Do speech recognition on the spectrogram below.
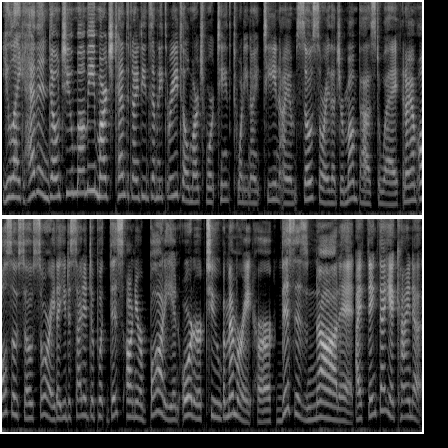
You like heaven, don't you, mommy? March 10th, 1973 till March 14th, 2019. I am so sorry that your mom passed away, and I am also so sorry that you decided to put this on your body in order to commemorate her. This is not it. I think that you kind of.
